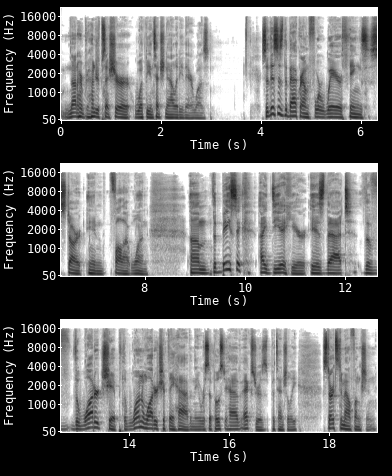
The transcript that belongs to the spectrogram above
Not 100% sure what the intentionality there was. So this is the background for where things start in Fallout 1. Um, the basic idea here is that the the water chip, the one water chip they have, and they were supposed to have extras potentially, starts to malfunction.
